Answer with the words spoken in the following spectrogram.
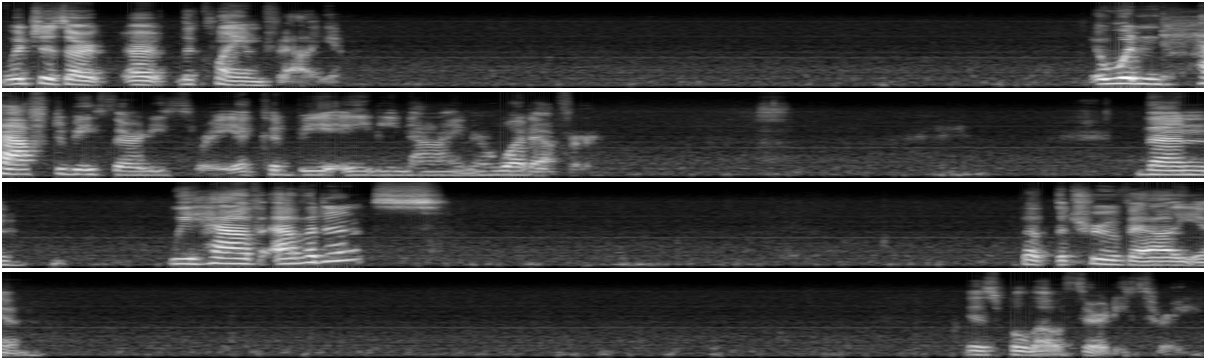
Right, which is our, our the claimed value. It wouldn't have to be 33. It could be 89 or whatever. Then we have evidence that the true value is below 33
